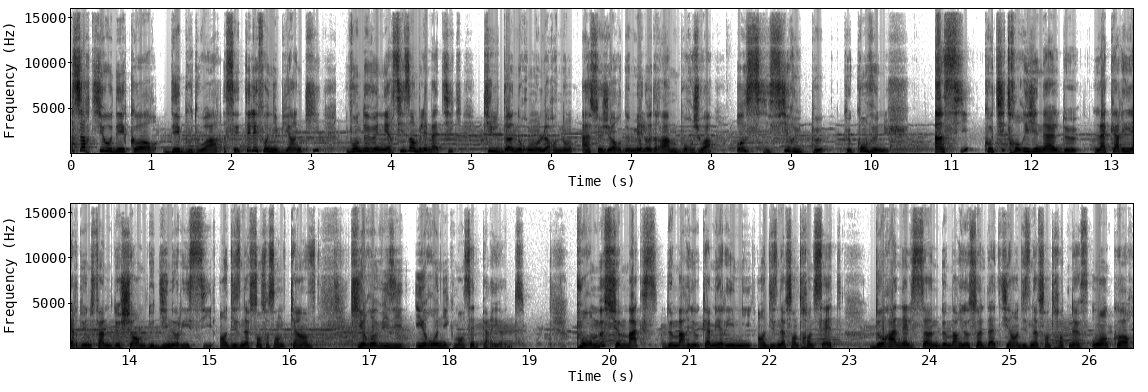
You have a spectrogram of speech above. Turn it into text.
Assortis au décor des boudoirs, ces téléphonies bianchi vont devenir si emblématiques qu'ils donneront leur nom à ce genre de mélodrame bourgeois aussi sirupeux que convenu. Ainsi qu'au titre original de La carrière d'une femme de chambre de Dino Risi en 1975, qui revisite ironiquement cette période. Pour Monsieur Max de Mario Camerini en 1937, Dora Nelson de Mario Soldati en 1939 ou encore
